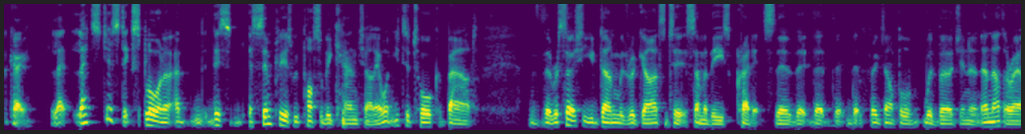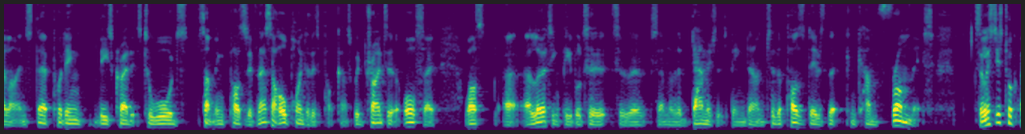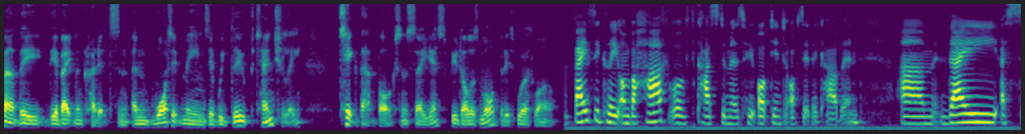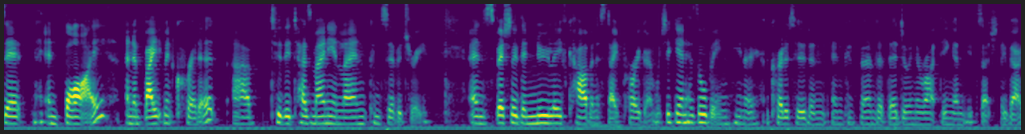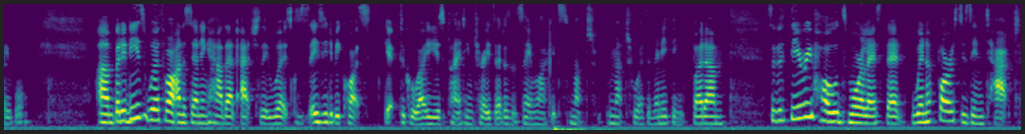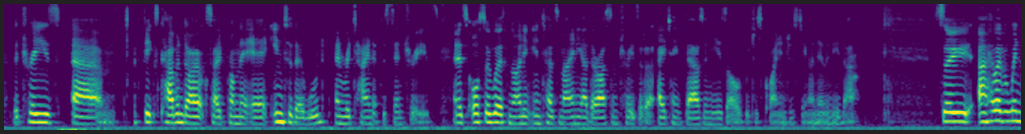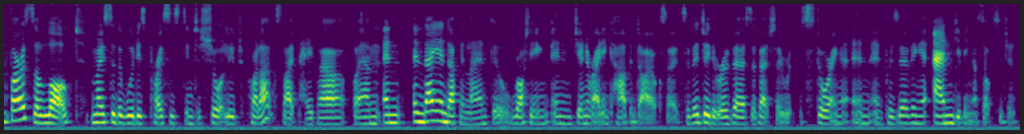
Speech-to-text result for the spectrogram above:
Okay, let let's just explore this as simply as we possibly can, Charlie. I want you to talk about the research that you've done with regards to some of these credits, the, the, the, for example, with Virgin and, and, other airlines, they're putting these credits towards something positive. And that's the whole point of this podcast. We're trying to also, whilst uh, alerting people to, to the, some of the damage that's being done, to the positives that can come from this. So let's just talk about the, the abatement credits and, and what it means if we do potentially tick that box and say, yes, a few dollars more, but it's worthwhile. Basically, on behalf of customers who opt in to offset their carbon, um, they set and buy an abatement credit uh, to the Tasmanian Land Conservatory and especially the New Leaf Carbon Estate Program, which again has all been, you know, accredited and, and confirmed that they're doing the right thing and it's actually valuable. Um, but it is worthwhile understanding how that actually works because it's easy to be quite skeptical. Are you just planting trees? That doesn't seem like it's much much worth of anything. But um, so the theory holds more or less that when a forest is intact, the trees um, fix carbon dioxide from their air into their wood and retain it for centuries. And it's also worth noting in Tasmania there are some trees that are 18,000 years old, which is quite interesting. I never knew that. So, uh, however, when forests are logged, most of the wood is processed into short-lived products like paper, um, and and they end up in landfill, rotting and generating carbon dioxide. So they do the reverse of actually storing it and, and preserving it and giving us oxygen.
